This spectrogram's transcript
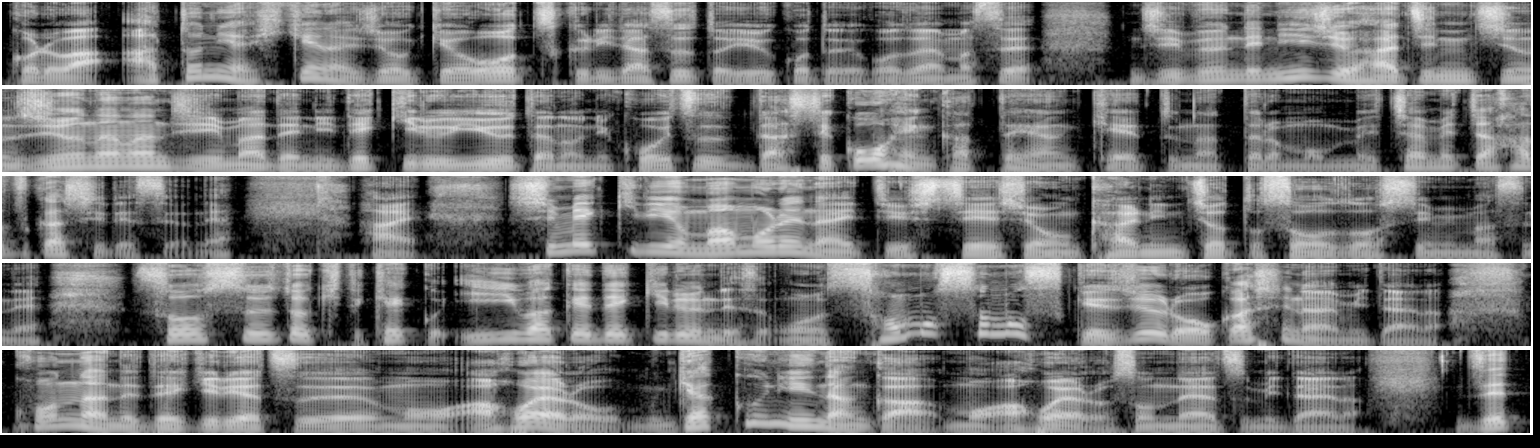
これは後には引けない状況を作り出すということでございます。自分で28日の17時までにできる言うたのにこいつ出してこうへんかったやんけってなったらもうめちゃめちゃ恥ずかしいですよね。はい。締め切りを守れないっていうシチュエーションを仮にちょっと想像してみますね。そうするときって結構言い訳できるんです。もうそもそもスケジュールおかしないみたいな。こんなんでできるやつもうアホやろ。逆になんかもうアホやろ、そんなやつみたいな。絶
